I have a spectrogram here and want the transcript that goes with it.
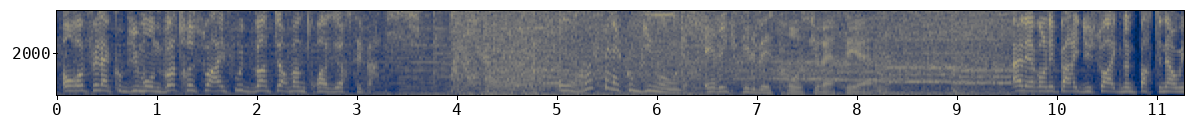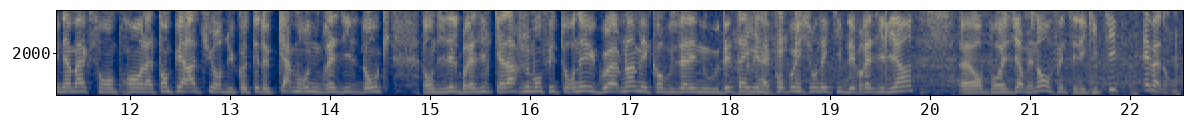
On refait la Coupe du Monde. Votre soirée foot, 20h, 23h, c'est parti. On refait la Coupe du Monde. Eric Silvestro sur RTL. Allez, avant les paris du soir avec notre partenaire Winamax, on prend la température du côté de Cameroun-Brésil. Donc, on disait le Brésil qui a largement fait tourner Hugo Hamelin, mais quand vous allez nous détailler la composition d'équipe des Brésiliens, euh, on pourrait se dire, mais non, en fait, c'est l'équipe type. Eh ben non.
